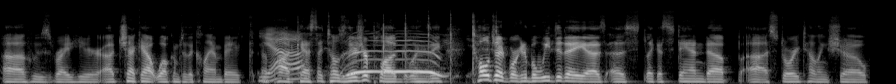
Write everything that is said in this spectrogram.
uh, who's right here, uh, check out Welcome to the Clam Bake uh, Yeah. podcast. I told you there's your plug, Lindsay. Told you I'd work it, but we did a, a, a like a stand up uh, storytelling show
